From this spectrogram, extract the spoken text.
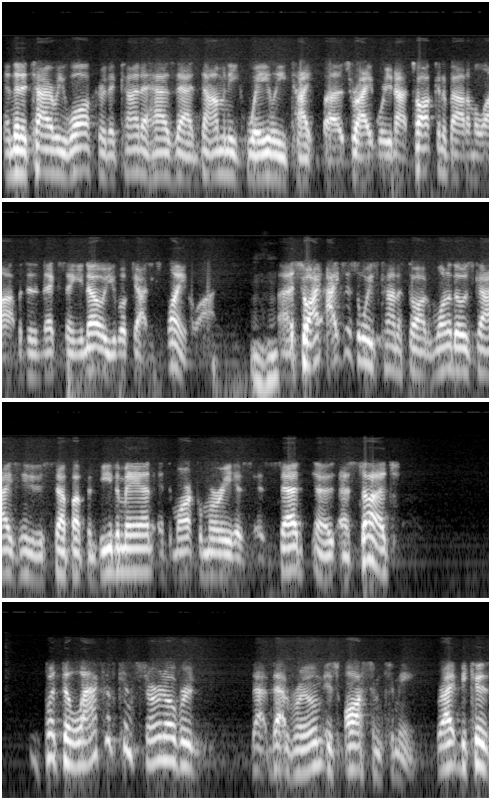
and then a Tawee Walker that kind of has that Dominique Whaley type buzz, right? Where you're not talking about him a lot, but then the next thing you know, you look out and he's playing a lot. Uh, so I, I just always kind of thought one of those guys needed to step up and be the man, and DeMarco Murray has, has said uh, as such. But the lack of concern over that, that room is awesome to me, right? Because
